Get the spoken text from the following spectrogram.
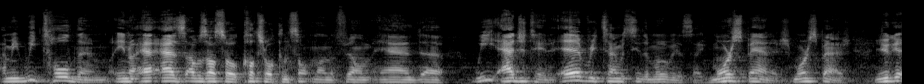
I mean we told them you know as I was also a cultural consultant on the film and uh, we agitated. Every time we see the movie it's like more Spanish more Spanish. You're go-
